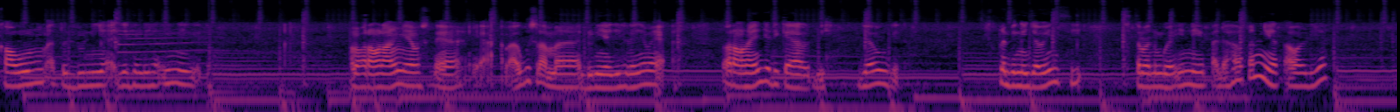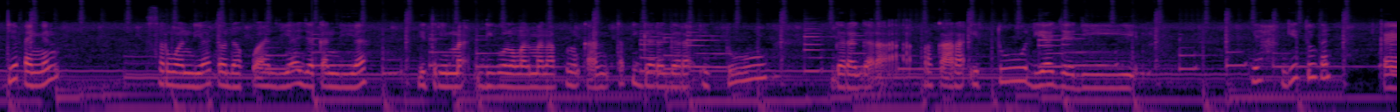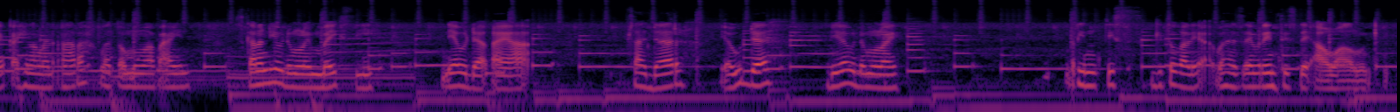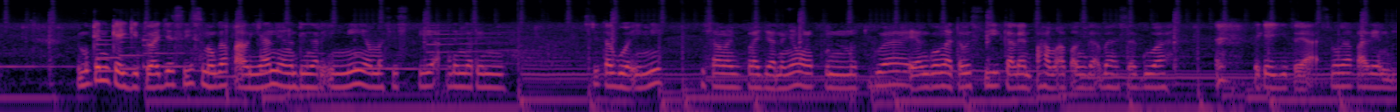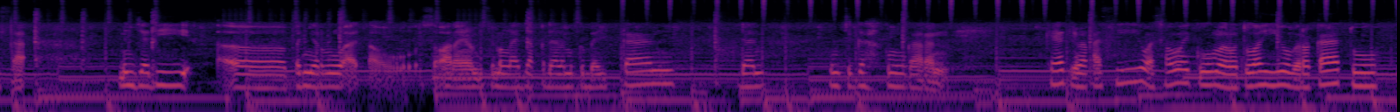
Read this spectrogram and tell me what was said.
kaum atau dunia jahiliyah ini gitu. Sama orang-orangnya maksudnya ya bagus sama dunia jahiliyahnya ya. Orang-orangnya jadi kayak lebih jauh gitu. Lebih ngejauhin si, si teman gue ini. Padahal kan niat awal dia dia pengen seruan dia atau dakwah dia ajakan dia diterima di golongan mana pun kan. Tapi gara-gara itu gara-gara perkara itu dia jadi ya gitu kan. Kayak kehilangan arah gak tau mau ngapain. Sekarang dia udah mulai baik sih. Dia udah kayak sadar ya udah. Dia udah mulai merintis gitu kali ya bahasanya merintis dari awal mungkin. Mungkin kayak gitu aja sih. Semoga kalian yang dengar ini yang masih setia dengerin cerita gue ini bisa ngambil pelajarannya walaupun menurut gue yang gue nggak tahu sih kalian paham apa enggak bahasa gue ya kayak gitu ya semoga kalian bisa menjadi uh, penyeru atau seorang yang bisa mengajak ke dalam kebaikan dan mencegah kemungkaran. Oke, terima kasih. Wassalamualaikum warahmatullahi wabarakatuh.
